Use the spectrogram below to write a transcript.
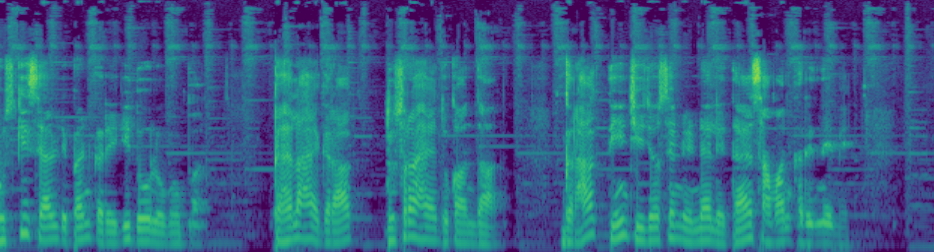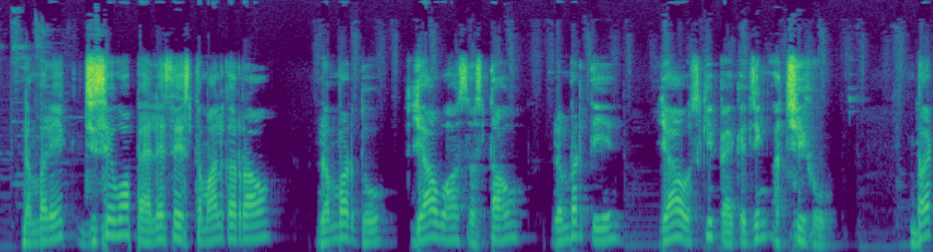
उसकी सेल डिपेंड करेगी दो लोगों पर। पहला है ग्राहक, दूसरा है दुकानदार। ग्राहक तीन चीज़ों से निर्णय लेता है सामान खरीदने में। नंबर एक, जिसे वह पहले से इस्तेमाल कर रहा हो। नंबर दो, या वह सस्ता हो। नंबर तीन, या उसकी पैकेजिंग अच्छी हो। बट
